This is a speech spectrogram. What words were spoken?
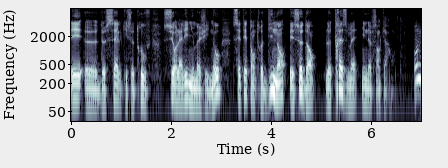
et de celles qui se trouvent sur la ligne Maginot. C'était entre Dinan et Sedan, le 13 mai 1940. Um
